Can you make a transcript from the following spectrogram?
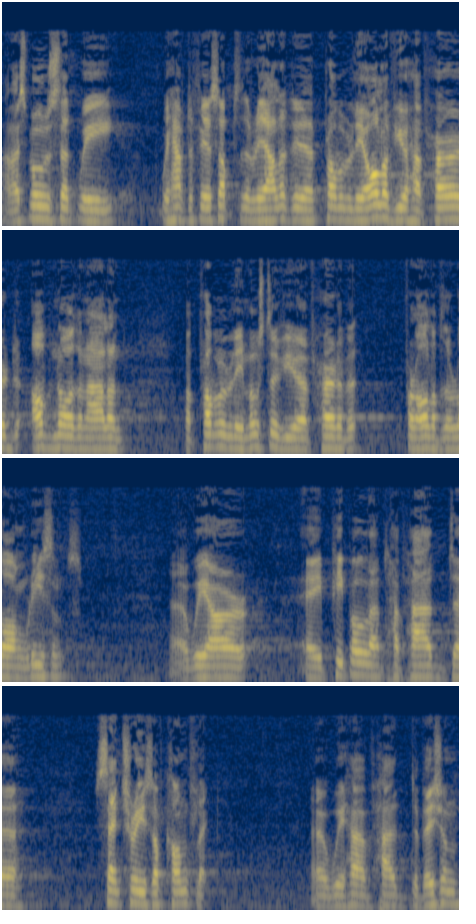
And I suppose that we, we have to face up to the reality that probably all of you have heard of Northern Ireland, but probably most of you have heard of it for all of the wrong reasons. Uh, we are a people that have had uh, centuries of conflict. Uh, we have had division,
